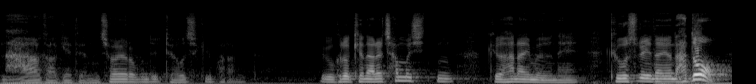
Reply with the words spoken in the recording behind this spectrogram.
나아가게 되는 저 여러분들이 되어지길 바랍니다. 그리고 그렇게 나를 참으신 그 하나님의 은혜, 그것으로 인하여 나도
